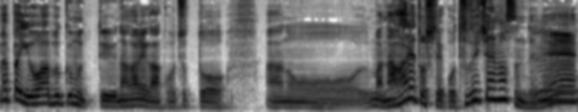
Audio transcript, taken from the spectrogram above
やっぱり弱含むっていう流れが、こう、ちょっと、あのー、まあ、流れとしてこう続いちゃいますんでね。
